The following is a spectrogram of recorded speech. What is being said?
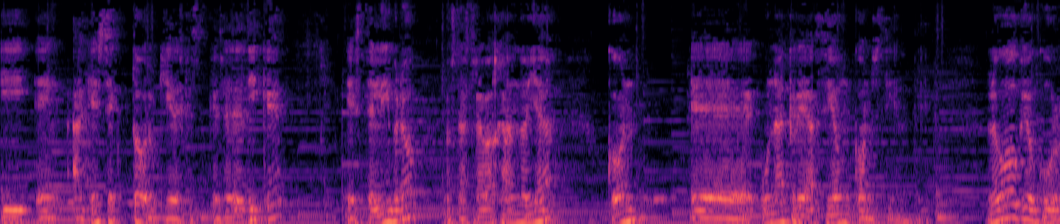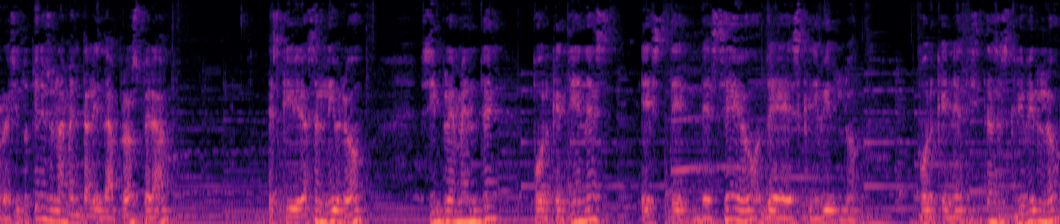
y en a qué sector quieres que, se dedique, este libro lo estás trabajando ya con eh, una creación consciente. Luego, ¿qué ocurre? Si tú tienes una mentalidad próspera, escribirás el libro simplemente porque tienes este deseo de escribirlo, porque necesitas escribirlo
